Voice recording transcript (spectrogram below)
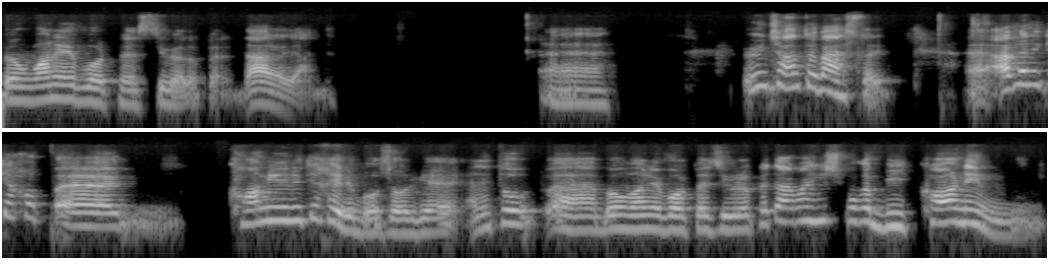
به عنوان یه وردپرس دیولپر در آینده؟ ببین چند تا بحث داریم. اول اینکه خب کامیونیتی خیلی بزرگه. یعنی تو به عنوان وردپرس دیولپر در هیچ موقع بیکار نمیمونی.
